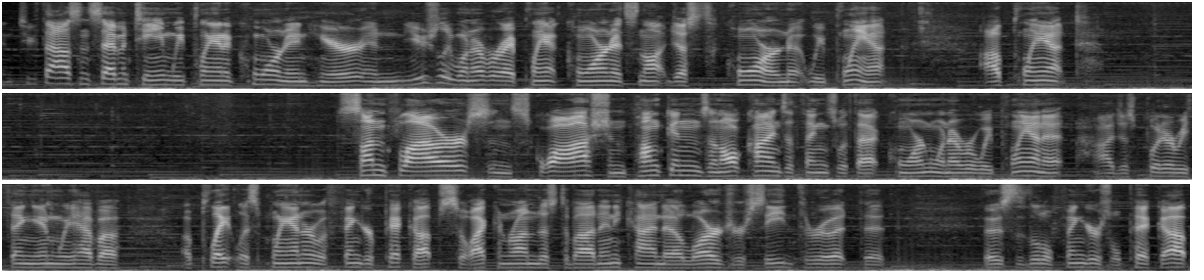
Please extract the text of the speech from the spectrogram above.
In 2017 we planted corn in here and usually whenever I plant corn it's not just corn that we plant. I'll plant sunflowers and squash and pumpkins and all kinds of things with that corn whenever we plant it. I just put everything in. We have a, a plateless planter with finger pickups so I can run just about any kind of larger seed through it that those little fingers will pick up.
